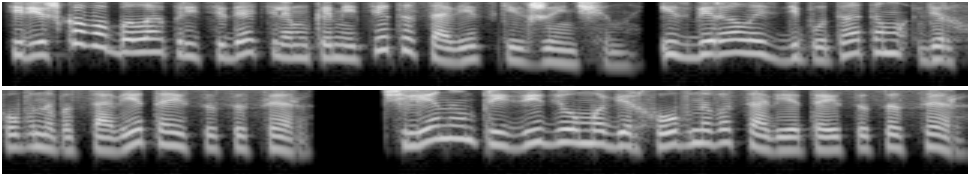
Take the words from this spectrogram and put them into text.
Терешкова была председателем Комитета советских женщин, избиралась депутатом Верховного Совета СССР, членом Президиума Верховного Совета СССР,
